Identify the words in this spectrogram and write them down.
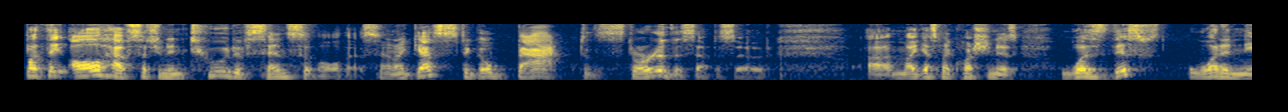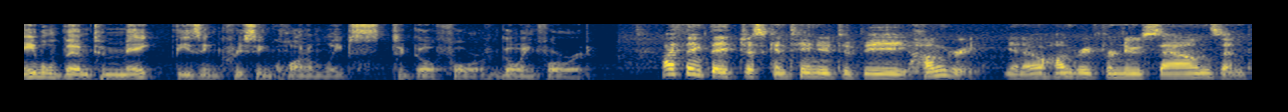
but they all have such an intuitive sense of all this. And I guess to go back to the start of this episode, um, I guess my question is: Was this what enabled them to make these increasing quantum leaps to go for going forward? I think they just continued to be hungry, you know, hungry for new sounds and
